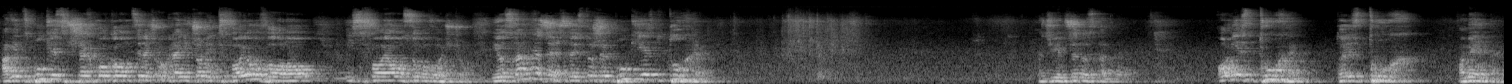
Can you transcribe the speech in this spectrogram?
A więc Bóg jest wszechmogący, lecz ograniczony Twoją wolą i swoją osobowością. I ostatnia rzecz to jest to, że Bóg jest duchem. Właściwie przedostatnia. On jest duchem. To jest duch. Pamiętaj.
